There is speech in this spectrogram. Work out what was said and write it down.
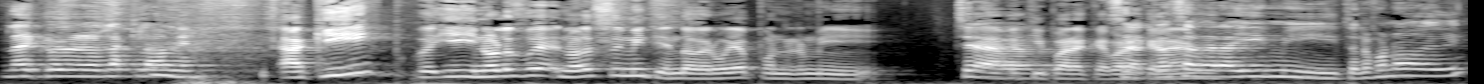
Nightcrawler es la clave. Aquí, y no les, voy a- no les estoy mintiendo. A ver, voy a poner mi. Sí, a ver. Aquí para que- para ¿Se que alcanza a ver ahí mi teléfono, Eddie?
